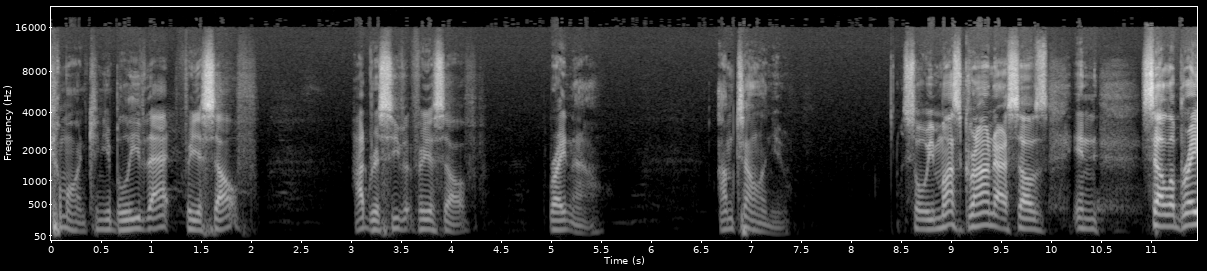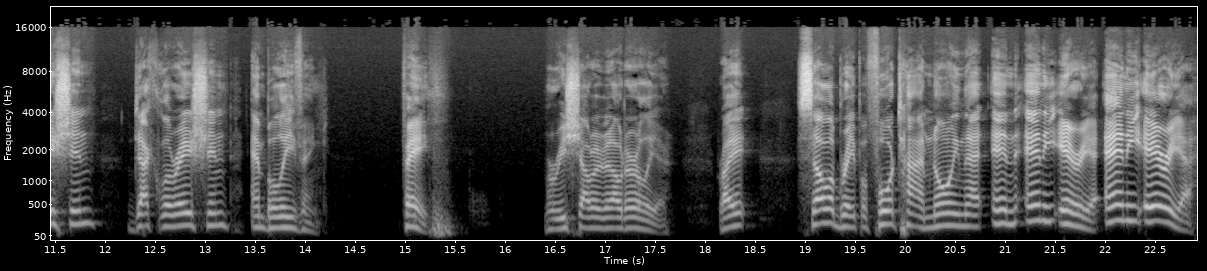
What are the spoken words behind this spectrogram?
Come on, can you believe that for yourself? I'd receive it for yourself right now. I'm telling you. So we must ground ourselves in celebration, declaration, and believing. Faith. Marie shouted it out earlier, right? Celebrate before time, knowing that in any area, any area,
